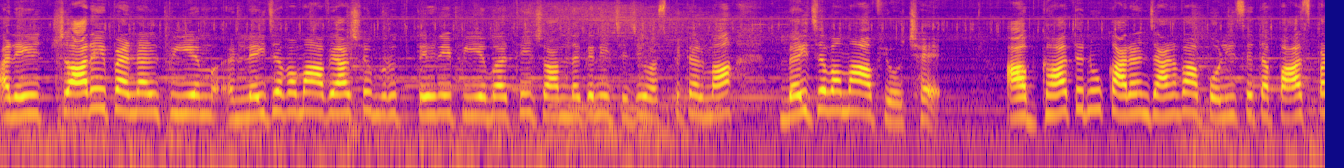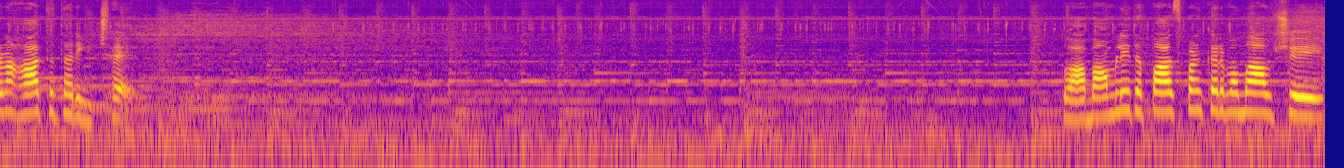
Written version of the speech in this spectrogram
અને ચારેય પેનલ પીએમ લઈ જવામાં આવ્યા છે. મૃતદેહને પીએમ અર્થે જામનગરની જીજી હોસ્પિટલમાં લઈ જવામાં આવ્યો છે. આપઘાતનું કારણ જાણવા પોલીસે તપાસ પણ હાથ ધરી છે. તો આ મામલે તપાસ પણ કરવામાં આવશે.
